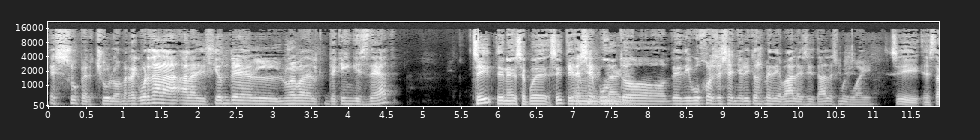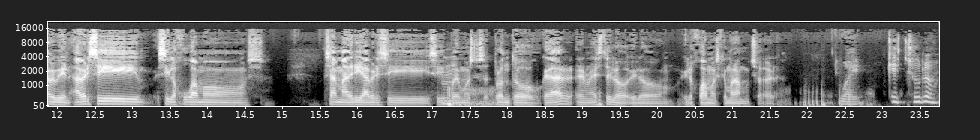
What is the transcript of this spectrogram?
Es súper chulo. Me recuerda a la, a la edición del nueva del The King is Dead. Sí, tiene, se puede, sí, Tiene tiene ese punto de dibujos de señoritos medievales y tal. Es muy guay. Sí, está muy bien. A ver si, si lo jugamos o sea, en Madrid, a ver si, si Mm. podemos pronto quedar en esto y lo, y, lo, y lo jugamos, que mola mucho, la verdad. Guay. Qué chulo.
